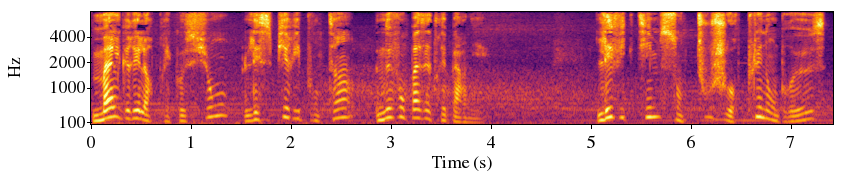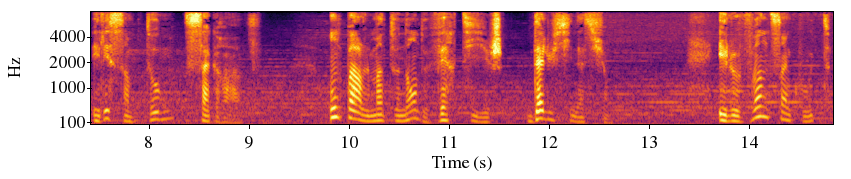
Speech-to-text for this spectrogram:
Malgré leurs précautions, les spiripontins ne vont pas être épargnés. Les victimes sont toujours plus nombreuses et les symptômes s'aggravent. On parle maintenant de vertige, d'hallucination. Et le 25 août,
